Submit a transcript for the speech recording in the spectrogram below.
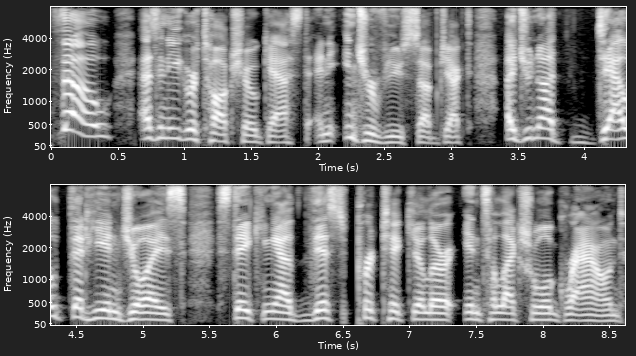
Though, as an eager talk show guest and interview subject, I do not doubt that he enjoys staking out this particular intellectual ground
